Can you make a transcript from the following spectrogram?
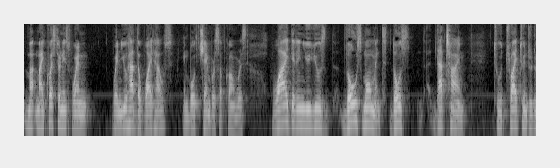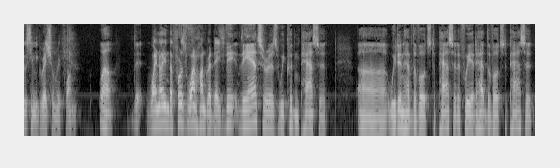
my, my question is, when when you had the White House in both chambers of Congress, why didn't you use those moments, those that time, to try to introduce immigration reform? Well, the, why not in the first 100 days? The the answer is we couldn't pass it uh, we didn't have the votes to pass it. If we had had the votes to pass it,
